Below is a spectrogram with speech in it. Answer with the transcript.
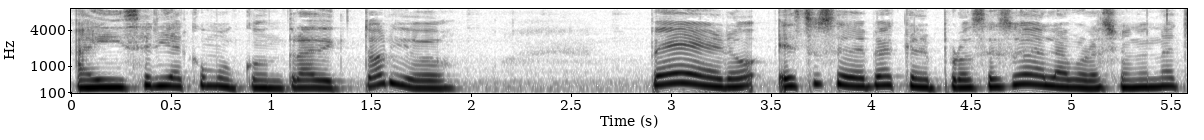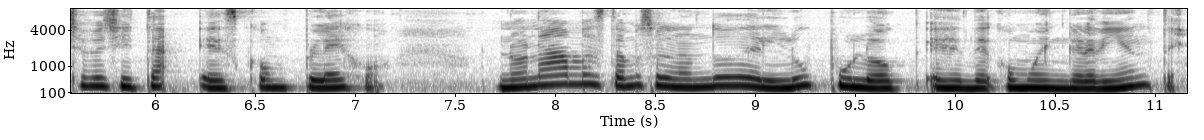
ahí sería como contradictorio. Pero esto se debe a que el proceso de elaboración de una chevechita es complejo. No nada más estamos hablando del lúpulo eh, de, como ingrediente.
